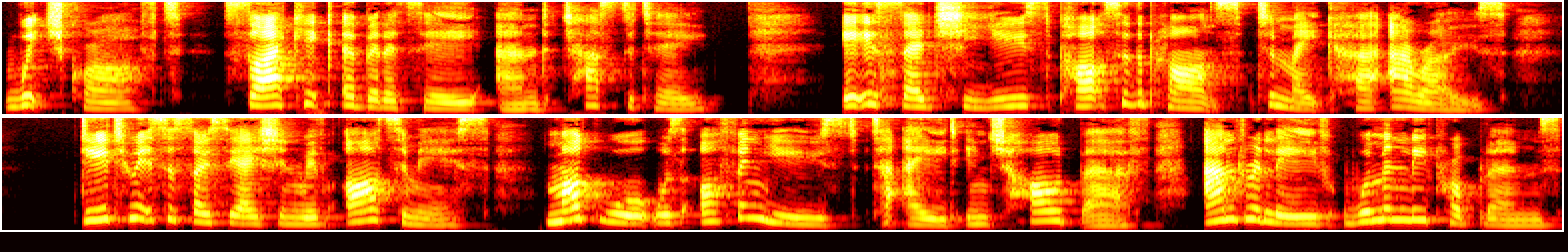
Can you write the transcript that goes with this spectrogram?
witchcraft, psychic ability, and chastity. It is said she used parts of the plants to make her arrows. Due to its association with Artemis, mugwort was often used to aid in childbirth and relieve womanly problems,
